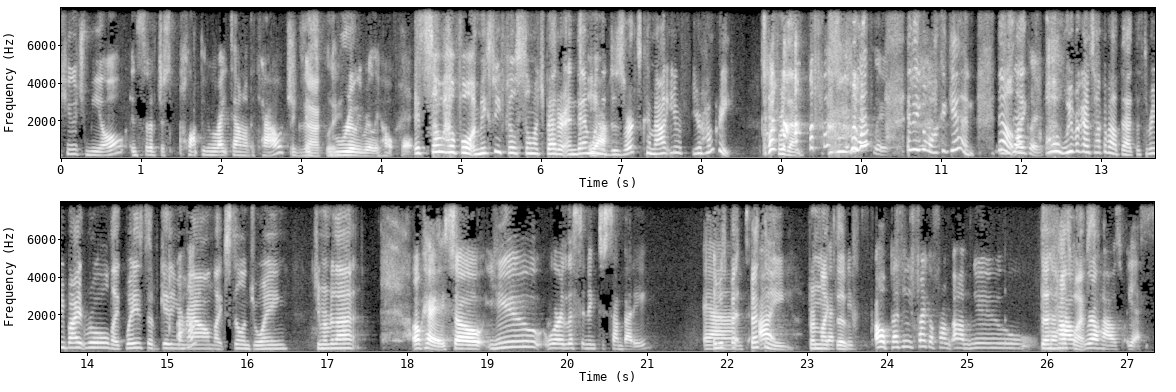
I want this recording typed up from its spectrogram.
huge meal instead of just plopping right down on the couch Exactly. really really helpful It's so helpful. It makes me feel so much better. And then when Yeah. the desserts come out, you're you're hungry for them. exactly and then you can walk again. No, Exactly. like oh, we were going to talk about that. The three bite rule, like ways of getting Uh-huh. around, like still enjoying. Do you remember that? okay so you were listening to somebody and it was Be- I- Bethany from like Bethany, the oh Bethany Frankel from um new The House- Housewives. Real House yes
